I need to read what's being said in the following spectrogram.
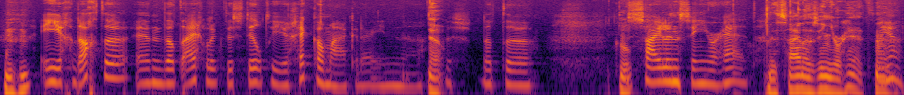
mm-hmm. in je gedachten. En dat eigenlijk de stilte je gek kan maken daarin. Uh, ja. Dus dat... Uh, silence in your head. The silence in your head. Ja.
